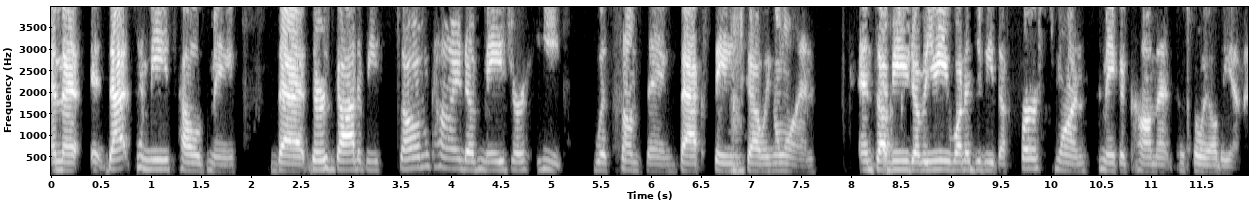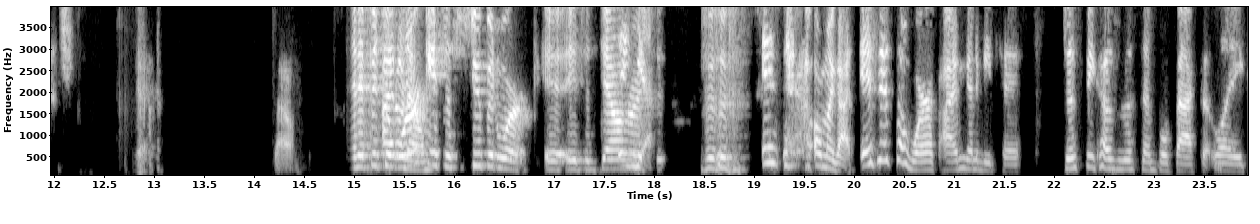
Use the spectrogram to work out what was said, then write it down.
And that that to me tells me that there's got to be some kind of major heat with something backstage mm-hmm. going on. And WWE wanted to be the first ones to make a comment to soil the image. Yeah. So, and if it's a work, know. it's a stupid work. It, it's a downright. Yeah. it, oh my god! If it's a work, I'm gonna be pissed just because of the simple fact that like,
